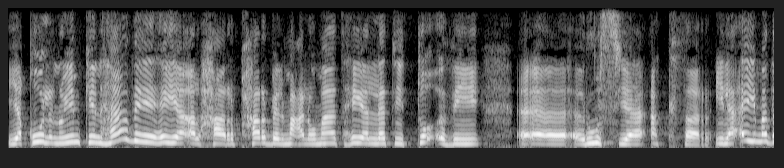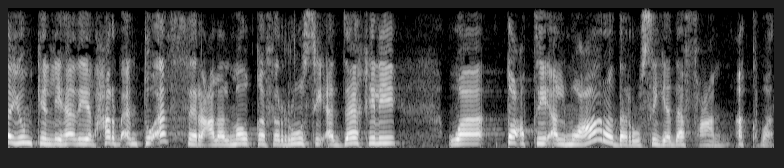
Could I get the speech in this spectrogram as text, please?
يقول أنه يمكن هذه هي الحرب حرب المعلومات هي التي تؤذي آه، روسيا أكثر. إلى أي مدى يمكن لهذه الحرب أن تؤثر على الموقف الروسي الداخلي وتعطي المعارضة الروسية دفعا أكبر.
